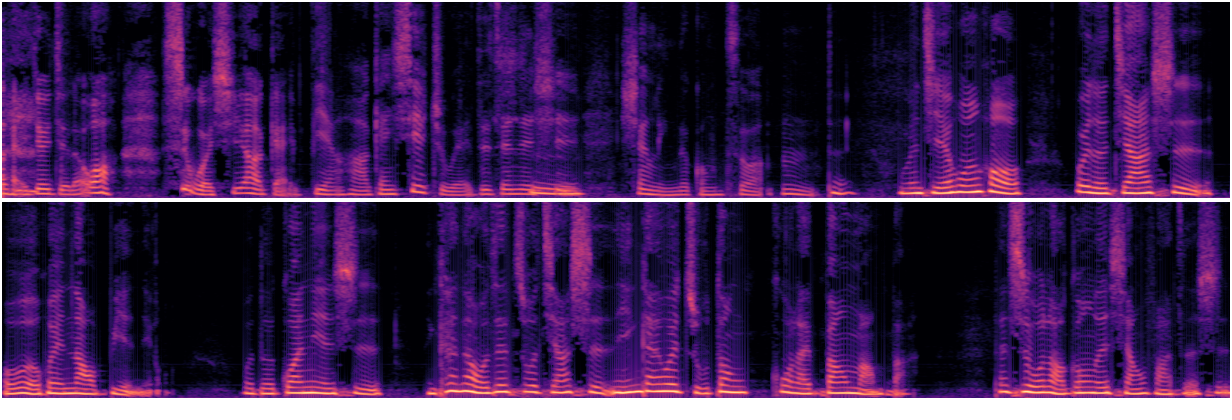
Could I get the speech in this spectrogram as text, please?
后来就觉得哇，是我需要改变哈！感谢主哎，这真的是圣灵的工作。嗯，对，我们结婚后为了家事偶尔会闹别扭，我的观念是，你看到我在做家事，你应该会主动过来帮忙吧？但是我老公的想法则是，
